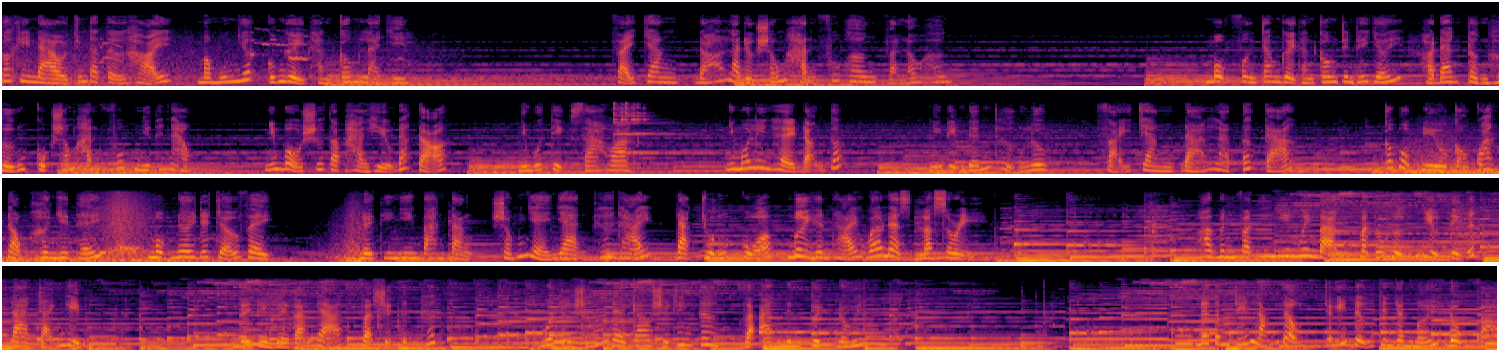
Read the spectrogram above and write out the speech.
Có khi nào chúng ta tự hỏi mong muốn nhất của người thành công là gì? Phải chăng đó là được sống hạnh phúc hơn và lâu hơn? Một phần trăm người thành công trên thế giới họ đang tận hưởng cuộc sống hạnh phúc như thế nào? Những bộ sưu tập hàng hiệu đắt đỏ, những buổi tiệc xa hoa, những mối liên hệ đẳng cấp, những điểm đến thượng lưu, phải chăng đã là tất cả? Có một điều còn quan trọng hơn như thế, một nơi để trở về. Nơi thiên nhiên ban tặng, sống nhẹ nhàng, thư thái, đạt chuẩn của 10 hình thái Wellness Luxury. Hòa bình vào thiên nhiên nguyên bản và thụ hưởng nhiều tiện ích đa trải nghiệm. Nơi tìm về bản ngã và sự tỉnh thức. Môi trường sống đề cao sự riêng tư và an ninh tuyệt đối nơi tâm trí lắng động cho ý tưởng kinh doanh mới đột phá.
